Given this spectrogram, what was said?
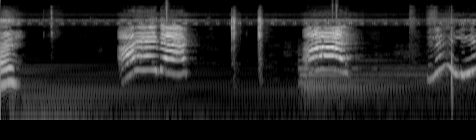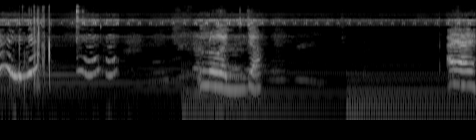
আয়। লজ্জা। আয় আয়।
